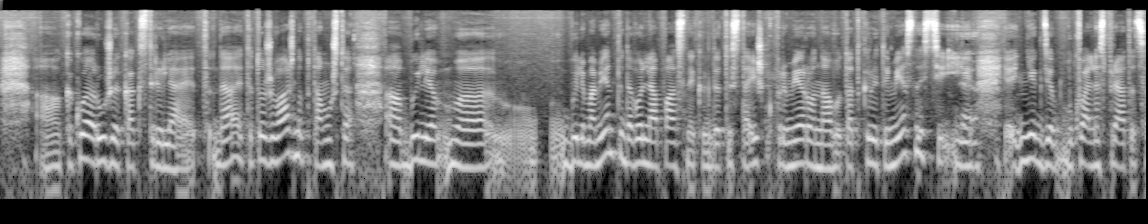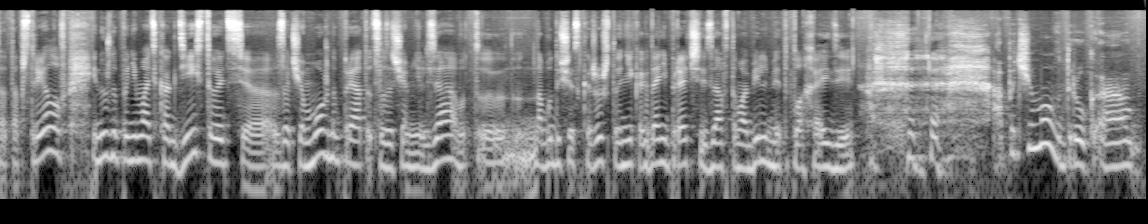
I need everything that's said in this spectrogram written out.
какое оружие как стреляет, да, это тоже важно, потому что были Э, были моменты довольно опасные, когда ты стоишь, к примеру, на вот открытой местности и да. негде буквально спрятаться от обстрелов, и нужно понимать, как действовать, э, зачем можно прятаться, зачем нельзя. Вот э, на будущее скажу, что никогда не прячьтесь за автомобилями, это плохая идея. А почему вдруг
